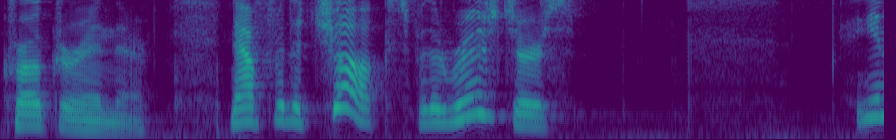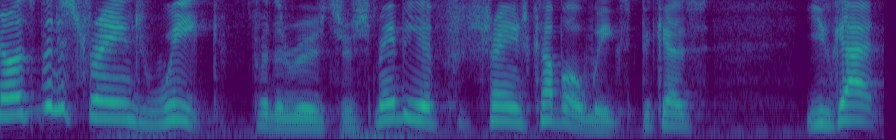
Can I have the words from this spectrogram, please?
Croker in there. Now for the Chooks, for the Roosters, you know it's been a strange week for the Roosters. Maybe a strange couple of weeks because you've got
